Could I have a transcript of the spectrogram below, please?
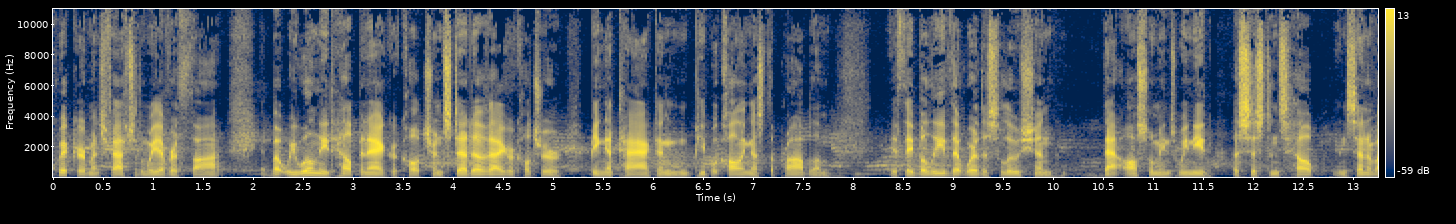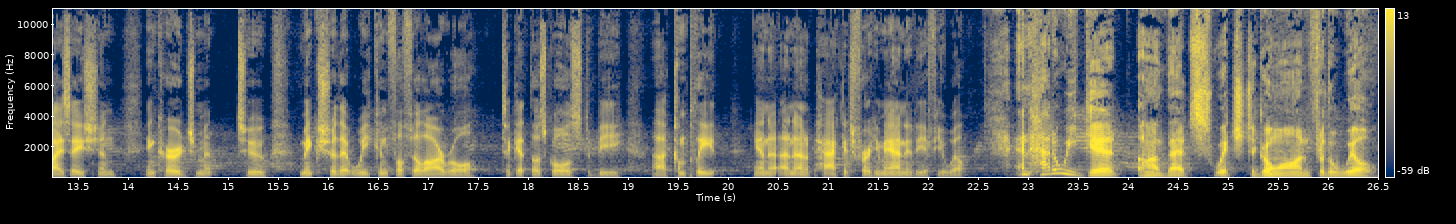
quicker, much faster than we ever thought. But we will need help in agriculture. Instead of agriculture being attacked and people calling us the problem, if they believe that we're the solution, that also means we need assistance, help, incentivization, encouragement to make sure that we can fulfill our role to get those goals to be uh, complete and a, a, package for humanity, if you will. And how do we get uh, that switch to go on for the will?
